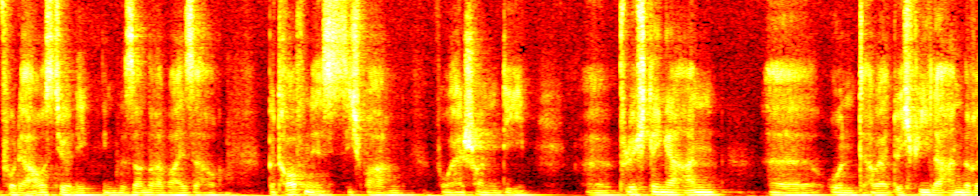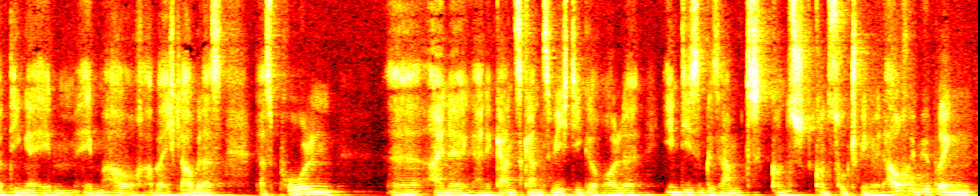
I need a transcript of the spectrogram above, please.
vor der Haustür liegt, in besonderer Weise auch betroffen ist. Sie sprachen vorher schon die äh, Flüchtlinge an äh, und aber durch viele andere Dinge eben eben auch. Aber ich glaube, dass, dass Polen äh, eine, eine ganz, ganz wichtige Rolle in diesem Gesamtkonstrukt spielen wird. Auch im Übrigen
